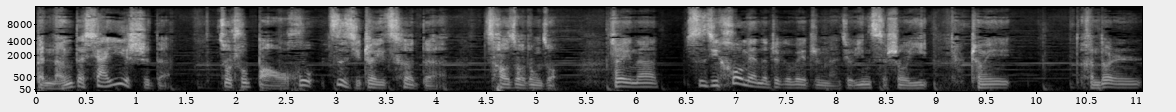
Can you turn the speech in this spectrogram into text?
本能的、下意识的做出保护自己这一侧的操作动作，所以呢，司机后面的这个位置呢，就因此受益，成为很多人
